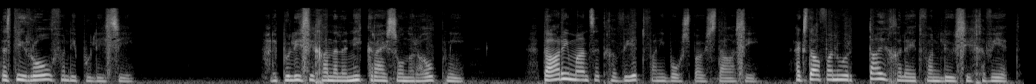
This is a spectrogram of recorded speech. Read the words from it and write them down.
Dis die rol van die polisie. Maar die polisie gaan hulle nie kry sonder hulp nie. Daardie mans het geweet van die bosboustasie. Ek's daarvan oortuig hulle het van Lucy geweet.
